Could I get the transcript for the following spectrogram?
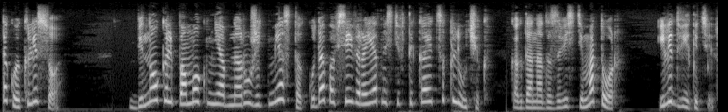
такое колесо. Бинокль помог мне обнаружить место, куда, по всей вероятности, втыкается ключик, когда надо завести мотор или двигатель.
